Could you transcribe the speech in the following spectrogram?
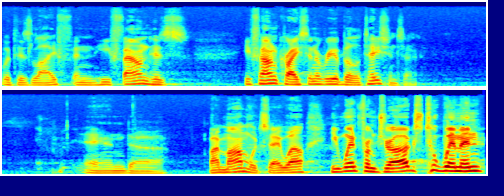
with his life, and he found his he found Christ in a rehabilitation center. And uh, my mom would say, well, he went from drugs to women,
